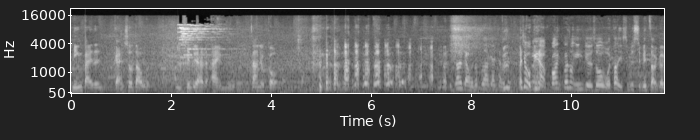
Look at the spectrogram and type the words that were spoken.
明白的感受到我以前对他的爱慕，这样就够了。你刚才讲我都不知道该讲不是什么。，而且我跟你讲，观观众已经觉得说我到底是不是随便找一个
